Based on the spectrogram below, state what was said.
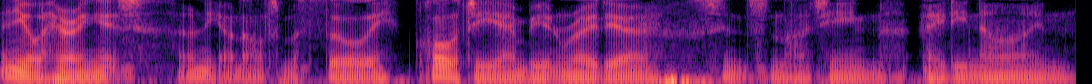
And you're hearing it only on Ultima Thule, quality ambient radio since 1989.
